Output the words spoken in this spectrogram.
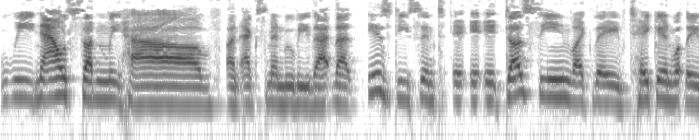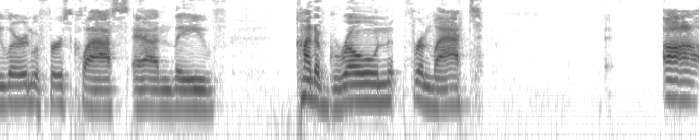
we now suddenly have an X-Men movie that, that is decent. It, it, it does seem like they've taken what they learned with First Class and they've kind of grown from that. Uh,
